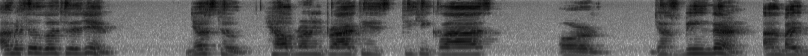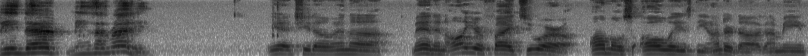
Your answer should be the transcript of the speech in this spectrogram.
I'm still going to the gym just to help running practice, teaching class, or just being there. And by being there means I'm ready. Yeah, Chito, and uh, man, in all your fights, you are almost always the underdog. I mean,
